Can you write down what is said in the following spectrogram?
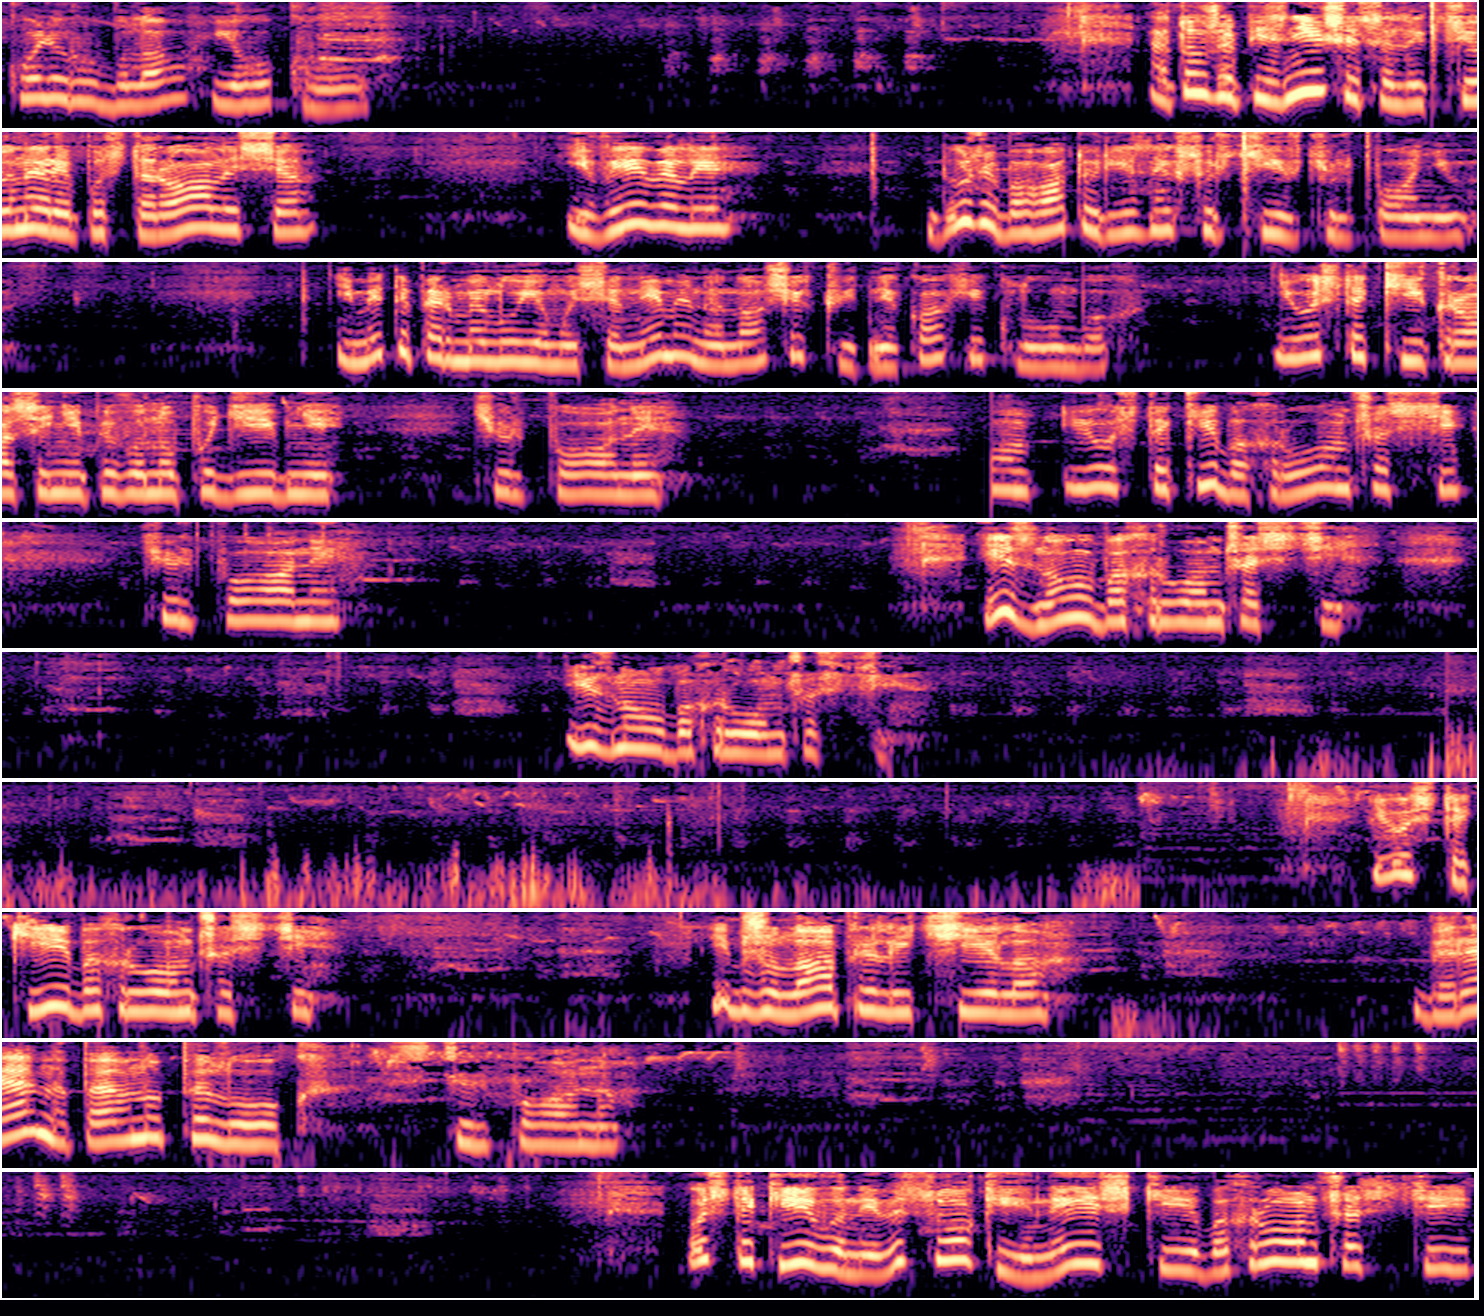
кольору була його кров. А то вже пізніше селекціонери постаралися і вивели дуже багато різних сортів тюльпанів. І ми тепер милуємося ними на наших квітниках і клумбах. І ось такі красені пивоноподібні тюльпани. І ось такі бахромчасті тюльпани. І знову бахромчасті. І знову бахромчасті. Ось такі бахромчасті. І бджола прилетіла. Бере, напевно, пилок з тюльпана. Ось такі вони високі, низькі, бахромчасті,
